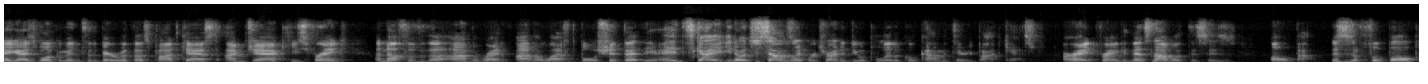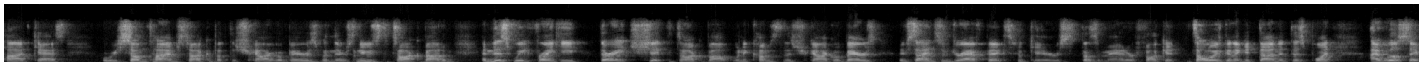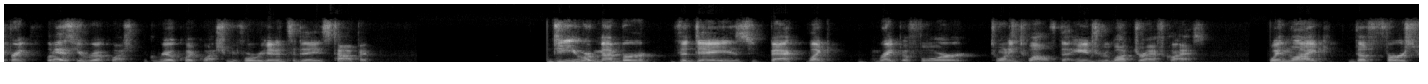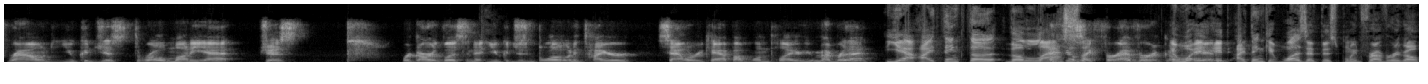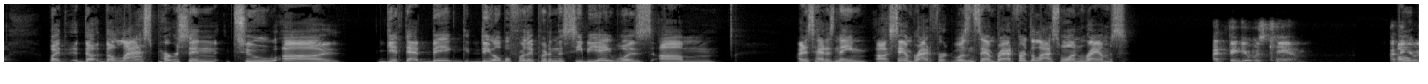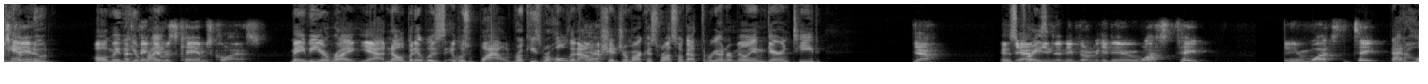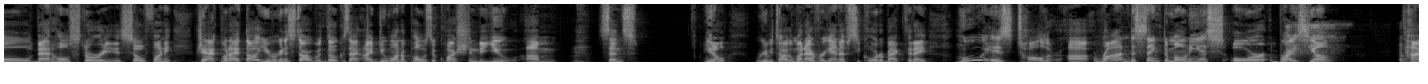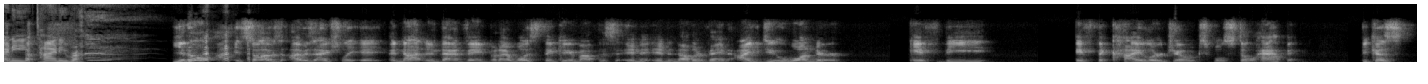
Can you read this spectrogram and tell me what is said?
Hey guys, welcome into the Bear With Us podcast. I'm Jack. He's Frank. Enough of the on the right, on the left bullshit. That it's guy, you know, it just sounds like we're trying to do a political commentary podcast. All right, Frank, and that's not what this is all about. This is a football podcast where we sometimes talk about the Chicago Bears when there's news to talk about them. And this week, Frankie, there ain't shit to talk about when it comes to the Chicago Bears. They've signed some draft picks. Who cares? Doesn't matter. Fuck it. It's always going to get done at this point. I will say, Frank, let me ask you a real question, real quick question before we get into today's topic. Do you remember the days back, like right before 2012, the Andrew Luck draft class, when like the first round you could just throw money at just regardless, and that you could just blow an entire salary cap on one player. You remember that? Yeah, I think the the last that feels like forever ago. It, it, it, I think it was at this point forever ago. But the the last person to uh, get that big deal before they put in the CBA was um, I just had his name uh, Sam Bradford. Wasn't Sam Bradford the last one? Rams. I think it was Cam. I think oh, it was Cam, Cam. Newton. Oh, maybe I you're think right. it was Cam's class. Maybe you're right. Yeah, no, but it was it was wild. Rookies were holding out Yeah. and shit. JaMarcus Russell got 300 million guaranteed. Yeah, It was yeah. crazy. He didn't even he didn't even watch the tape. Didn't even watch the tape. That whole that whole story is so funny, Jack. What I thought you were going to start with though, because I, I do want to pose a question to you. Um, since you know we're going to be talking about every NFC quarterback today. Who is taller, uh, Ron DeSanctimonious or Bryce Young? tiny, tiny Ron. You know, so I was I was actually eh, not in that vein, but I was thinking about this in in another vein. I do wonder if the if the Kyler jokes will still happen because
